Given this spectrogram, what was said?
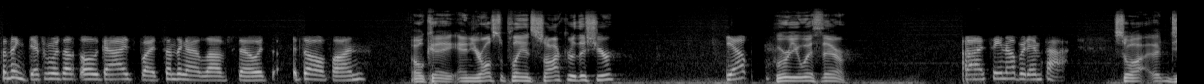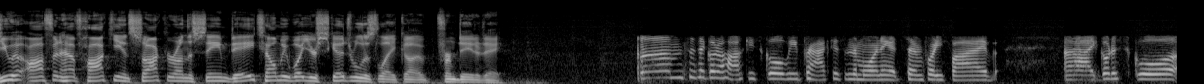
something different without all the guys, but something I love. So it's it's all fun. Okay, and you're also playing soccer this year. Yep. Who are you with there? Uh, St. Albert Impact. So, uh, do you often have hockey and soccer on the same day? Tell me what your schedule is like uh, from day to day. Um, since I go to hockey school, we practice in the morning at 7:45. Uh, I go to school,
